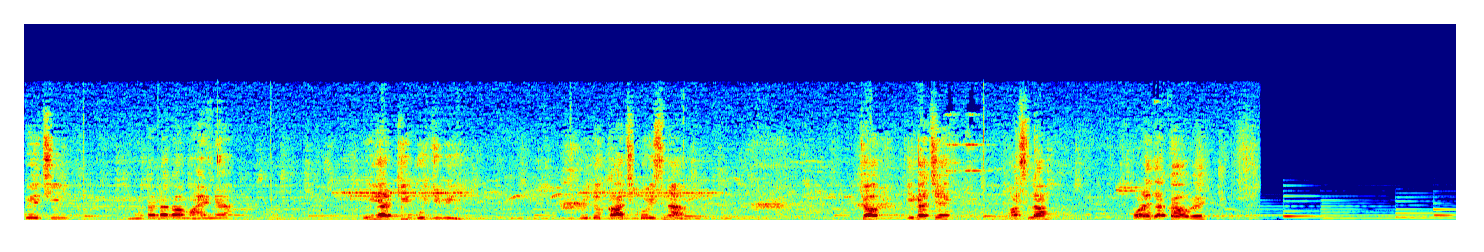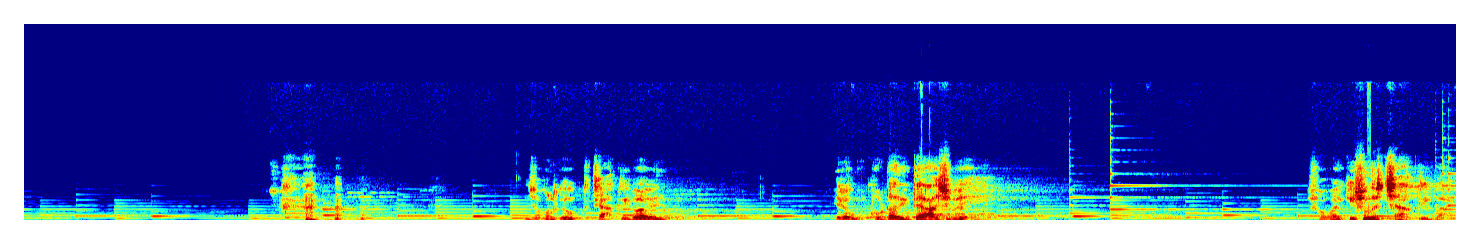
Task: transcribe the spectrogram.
পেয়েছি মোটা টাকা মায়না তুই আর কি বুঝবি? তুই তো কাজ করিস না। চ ঠিক আছে। আসলাম, পরে দেখা হবে। যখন কেউ চাকরি পাবে, এরকম খোটা দিতে আসবে। সবাই কি সুন্দর চাকরি পায়।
